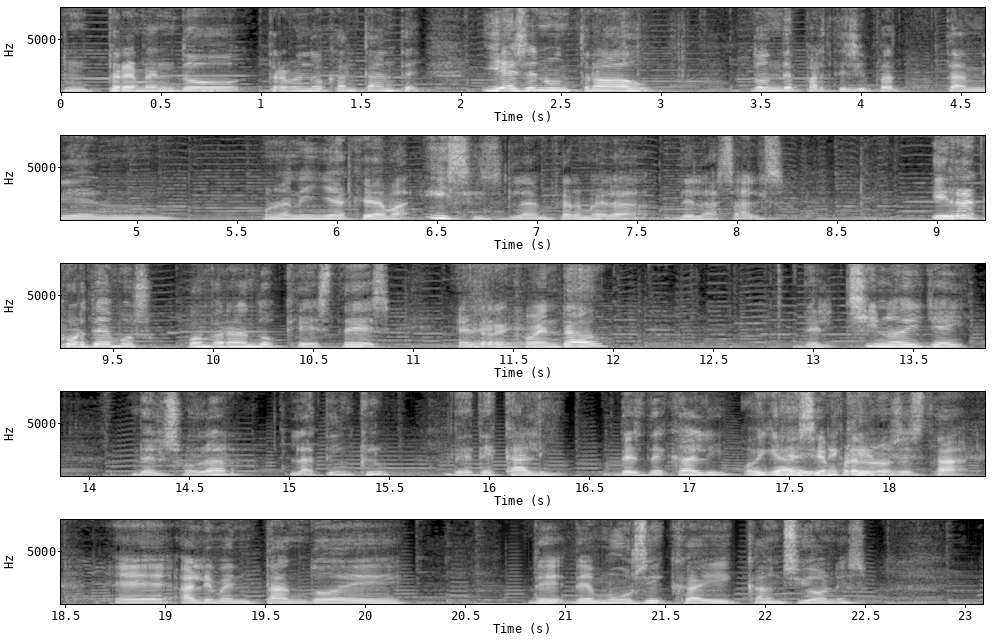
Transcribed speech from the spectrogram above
un tremendo, tremendo cantante, y es en un trabajo donde participa también una niña que se llama Isis, la enfermera de la salsa. Y recordemos, Juan Fernando, que este es el recomendado del chino DJ del Solar Latin Club. Desde Cali. Desde Cali, Oiga, que siempre nos está eh, alimentando de, de, música y canciones.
